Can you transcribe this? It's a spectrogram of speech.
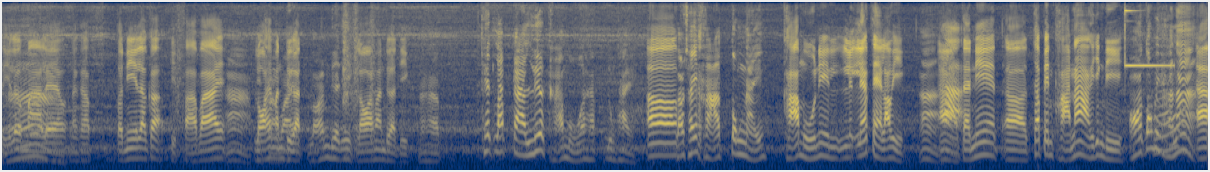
สีเริ่มมาอ่าแล้วนะครับ ตอนนี้เราก็ปิดฝาไว้ารอให้มันเดือด รอให้มันเดือดอีก รอให้มันเดือดอีกนะครับ เคล็ดลับการเลือกขาหมูอะครับลุงไผ่เอ่อเราใช้ขาตรงไหน ขาหมูนี่แล้วแต่เราอีกอ่า อ่าค่ะแต่นี่เอ่อถ้าเป็นขาหน้าก็ยิ่งดีอ๋อต้องเป็นขาหน้าอ่า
